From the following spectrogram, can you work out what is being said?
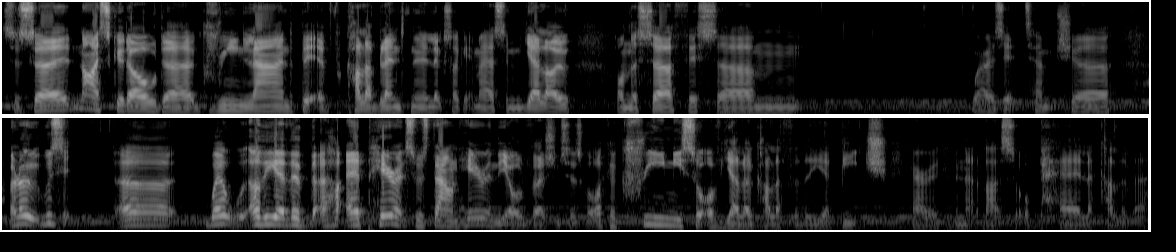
So it's a nice, good old uh, Greenland, bit of colour blending. It looks like it may have some yellow on the surface. Um, where is it? Temperature. Oh no, it was it? Uh, well, oh yeah, the, the, appearance was down here in the old version, so it's got like a creamy sort of yellow colour for the uh, beach area, giving that that sort of paler colour there.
